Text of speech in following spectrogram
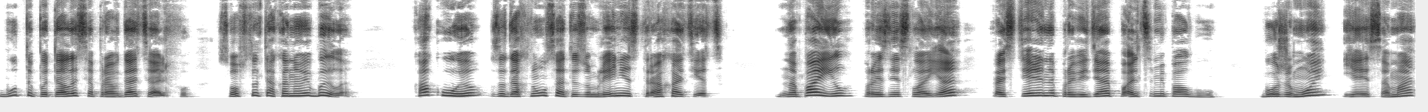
будто пыталась оправдать Альфу. Собственно, так оно и было. «Какую?» – задохнулся от изумления и страха отец. «Напоил», – произнесла я, растерянно проведя пальцами по лбу. Боже мой, я и сама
